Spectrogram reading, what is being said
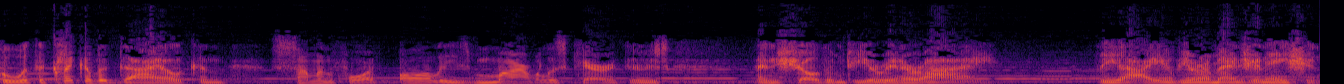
who, with the click of a dial, can summon forth all these marvelous characters and show them to your inner eye, the eye of your imagination.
